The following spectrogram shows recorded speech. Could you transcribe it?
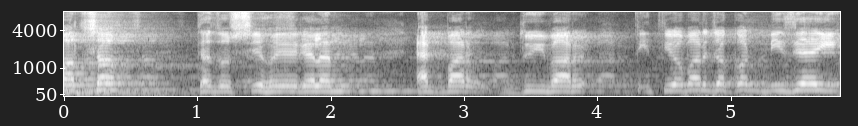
বাদশাহ তেজস্বী হয়ে গেলেন। একবার, দুইবার, তৃতীয়বার যখন নিজেই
